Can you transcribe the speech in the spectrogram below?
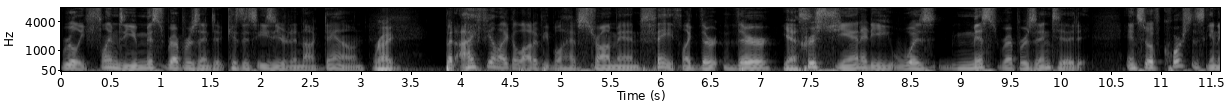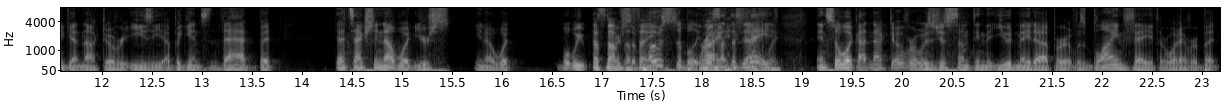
really flimsy. You misrepresent it because it's easier to knock down. Right. But I feel like a lot of people have straw man faith. Like their their Yes. Christianity was misrepresented. And so of course it's going to get knocked over easy up against that, but that's actually not what you're, you know, what what we That's not the faith. supposed to believe. That's Right, not the exactly. faith. And so what got knocked over was just something that you had made up or it was blind faith or whatever, but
